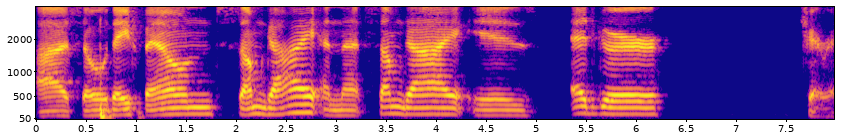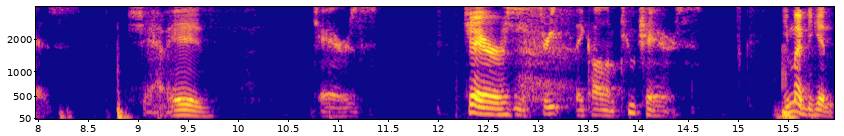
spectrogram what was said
Uh, so they found some guy, and that some guy is Edgar Chairez. Chairez. Chairs. Chairs. In the streets, they call him two chairs. You might be getting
